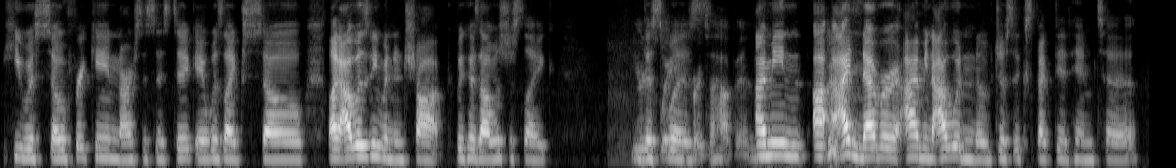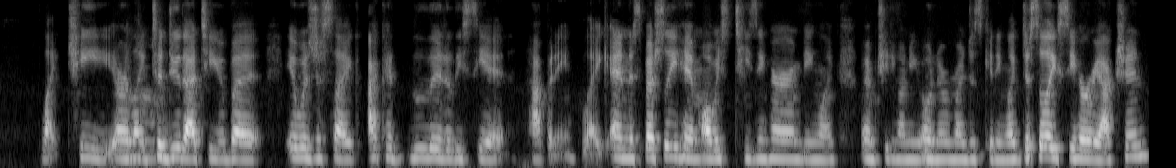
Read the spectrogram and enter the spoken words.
he was so freaking narcissistic it was like so like i wasn't even in shock because i was just like You're this just was for it to happen i mean I, I, never i mean i wouldn't have just expected him to like cheat or like mm-hmm. to do that to you but it was just like i could literally see it happening like and especially him always teasing her and being like oh, i'm cheating on you oh never mind just kidding like just to like see her reaction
